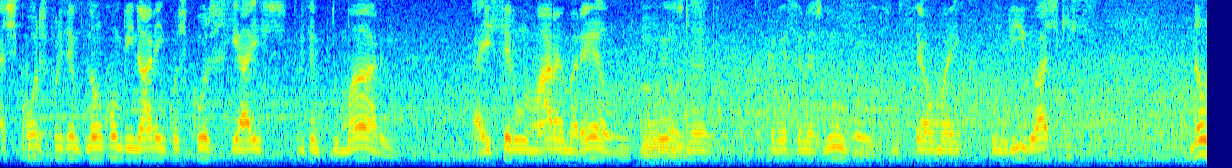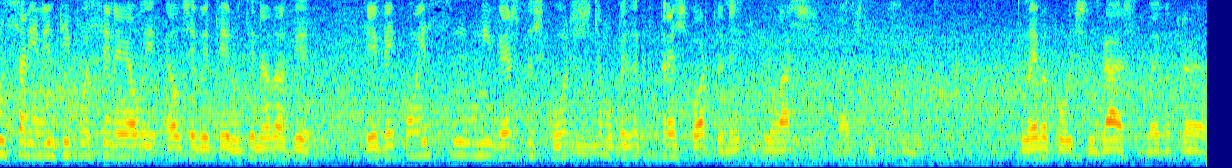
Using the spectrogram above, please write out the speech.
As cores, por exemplo, não combinarem com as cores reais, por exemplo, do mar. Aí ser um mar amarelo, com Uhum. eles na, com a cabeça nas nuvens, um céu meio que colorido. Eu acho que isso não necessariamente tipo a cena LGBT, não tem nada a ver. Tem a ver com esse universo das cores, que é uma coisa que te transporta, né? Tipo, eu acho, sabes? Tipo assim, te leva para outros lugares, te leva para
